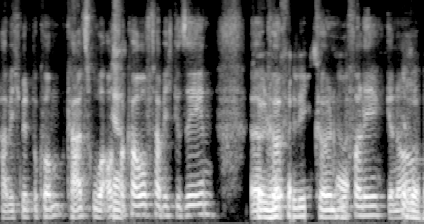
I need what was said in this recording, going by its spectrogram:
habe ich mitbekommen. Karlsruhe ausverkauft, ja. habe ich gesehen. Köln, äh, Köln, Köln ja. hochverlegt, genau. Also.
